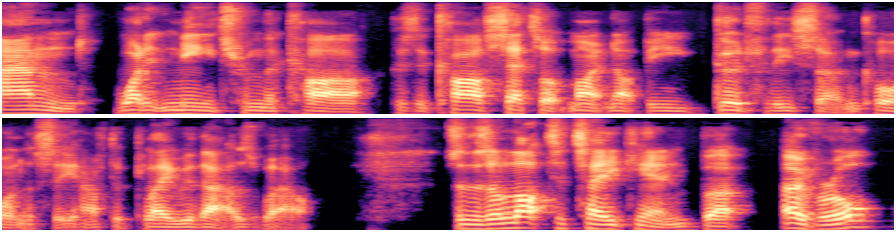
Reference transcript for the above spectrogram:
and what it needs from the car because the car setup might not be good for these certain corners so you have to play with that as well so there's a lot to take in but overall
